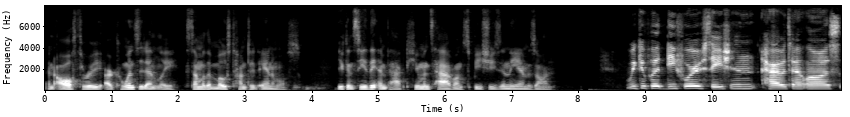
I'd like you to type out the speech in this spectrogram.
and all three are coincidentally some of the most hunted animals. You can see the impact humans have on species in the Amazon. We could put deforestation, habitat loss,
